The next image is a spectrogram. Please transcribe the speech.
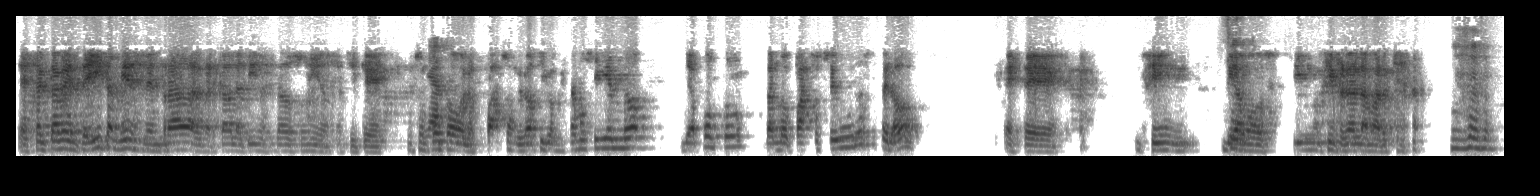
Exactamente, y también es la entrada al mercado latino de Estados Unidos, así que es un poco los pasos lógicos que estamos siguiendo de a poco, dando pasos seguros, pero este, sin, digamos, sin, sin frenar la marcha.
